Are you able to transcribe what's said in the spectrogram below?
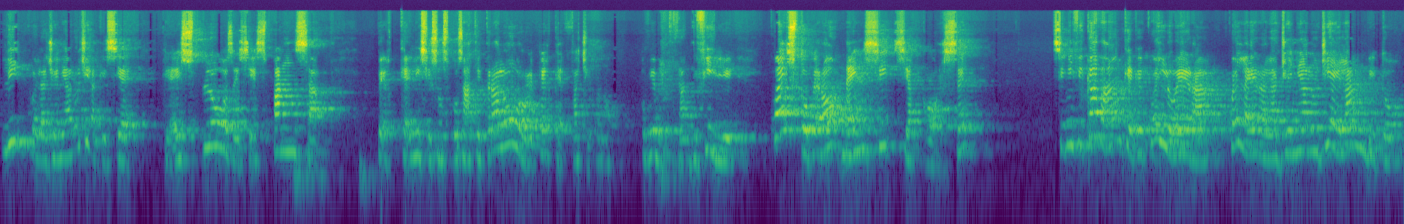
lì quella genealogia che, si è, che è esplosa e si è espansa perché lì si sono sposati tra loro e perché facevano ovviamente tanti figli. Questo però Nancy si accorse, significava anche che era, quella era la genealogia e l'ambito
